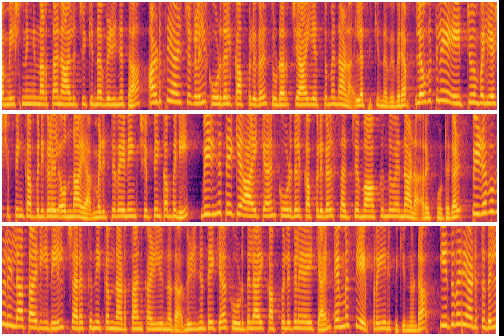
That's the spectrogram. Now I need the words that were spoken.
കമ്മീഷനിംഗ് നടത്താൻ ആലോചിക്കുന്ന വിഴിഞ്ഞത്ത് അടുത്തയാഴ്ചകളിൽ കൂടുതൽ കപ്പലുകൾ തുടർച്ചയായി എത്തുമെന്നാണ് ലഭിക്കുന്ന വിവരം. ലോകത്തിലെ ഏറ്റവും വലിയ ഷിപ്പിംഗ് കമ്പനികളിൽ ഒന്നായ മെഡിറ്ററേനിയൻ ഷിപ്പിംഗ് കമ്പനി വിഴിഞ്ഞത്തേക്ക് അയക്കാൻ കൂടുതൽ കപ്പലുകൾ സജ്ജമാക്കുന്നുവെന്നാണ് റിപ്പോർട്ടുകൾ. പിഴവുകളില്ലാത്ത രീതിയിൽ ചരക്ക് നീക്കം നടത്താൻ കഴിയുന്നത് വിഴിഞ്ഞത്തേക്ക് കൂടുതലായി കപ്പലുകളെ അയക്കാൻ എം എസ് സിയെ പ്രേരിപ്പിക്കുന്നുണ്ട്. ഇതുവരെ അടുത്തതിൽ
